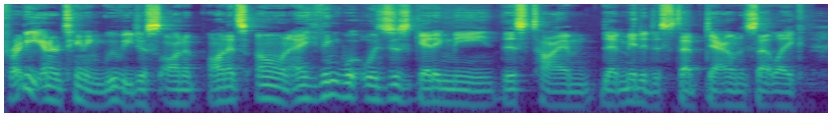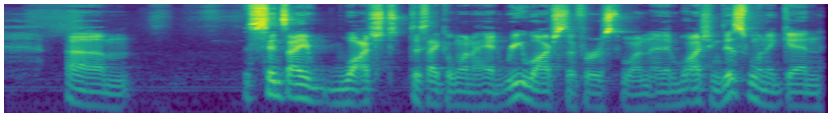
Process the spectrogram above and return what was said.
pretty entertaining movie just on on its own. I think what was just getting me this time that made it a step down is that like, um, since I watched the second one, I had rewatched the first one, and then watching this one again,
